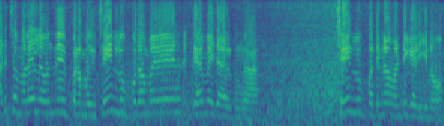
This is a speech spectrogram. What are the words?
அடித்த மலையில் வந்து இப்போ நம்மளுக்கு செயின் லூப் புறாமே டேமேஜ் ஆகிருக்குங்க செயின் லூப் பார்த்தீங்கன்னா வண்டிக்கு அடிக்கணும்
